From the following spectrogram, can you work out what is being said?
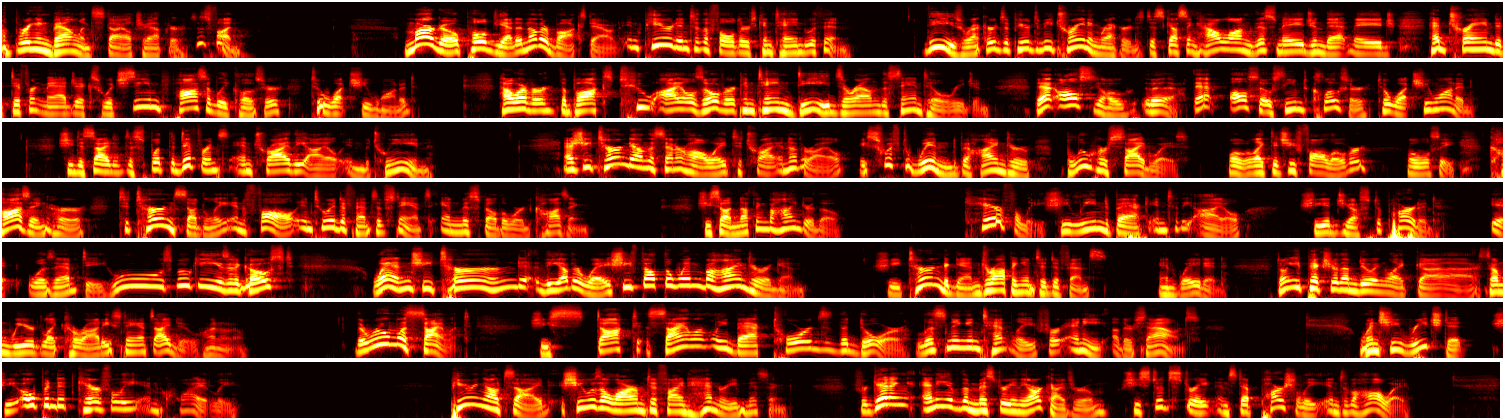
a bringing balance style chapter. This is fun. Margot pulled yet another box down and peered into the folders contained within. These records appeared to be training records discussing how long this mage and that mage had trained at different magics, which seemed possibly closer to what she wanted. However, the box two aisles over contained deeds around the Sandhill region. That also ugh, that also seemed closer to what she wanted. She decided to split the difference and try the aisle in between. As she turned down the center hallway to try another aisle, a swift wind behind her blew her sideways. Whoa, like did she fall over? Well, we'll see. Causing her to turn suddenly and fall into a defensive stance and misspell the word causing. She saw nothing behind her, though. Carefully, she leaned back into the aisle she had just departed. It was empty. Ooh, spooky. Is it a ghost? When she turned the other way, she felt the wind behind her again. She turned again, dropping into defense, and waited. Don't you picture them doing like uh, some weird like karate stance? I do. I don't know. The room was silent. She stalked silently back towards the door, listening intently for any other sounds. When she reached it, she opened it carefully and quietly. Peering outside, she was alarmed to find Henry missing. Forgetting any of the mystery in the archives room, she stood straight and stepped partially into the hallway.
